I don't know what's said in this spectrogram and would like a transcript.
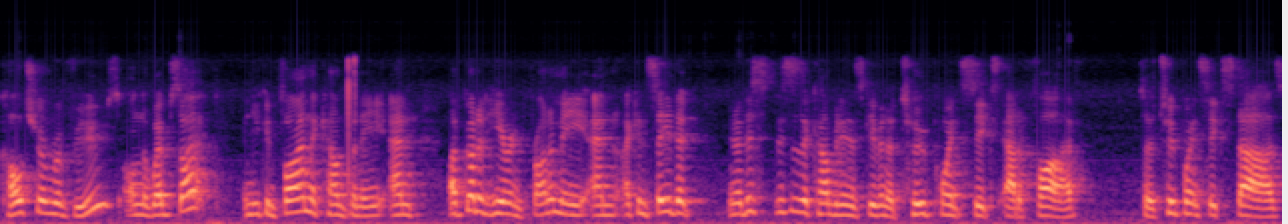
culture reviews on the website, and you can find the company. And I've got it here in front of me, and I can see that you know this this is a company that's given a 2.6 out of five, so 2.6 stars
